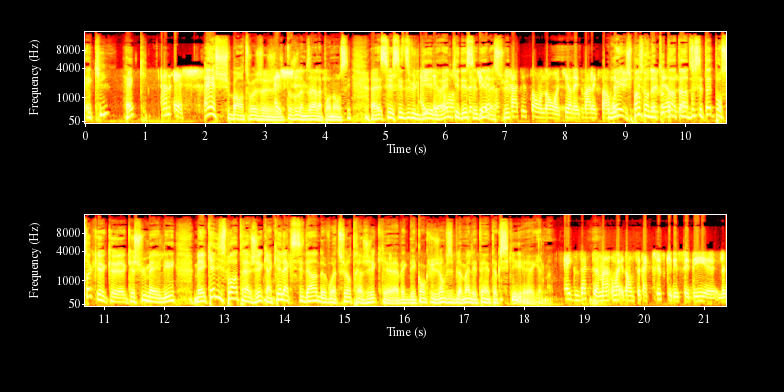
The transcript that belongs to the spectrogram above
est qui? Heck? Anne Esch. Esch, bon, tu vois, j'ai toujours de la misère à la prononcer. Euh, c'est c'est divulgué, Hey, là. Elle qui est décédée à la suite. scrappé son nom, OK, honnêtement, Alexandre. Oui, je pense qu'on a tout semaine, entendu. C'est peut-être pour ça que, que, que je suis mêlé. Mais quelle histoire tragique, hein? quel accident de voiture tragique euh, avec des conclusions. Visiblement, elle était intoxiquée euh, également. Exactement. Ouais, donc cette actrice qui est décédée euh, le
